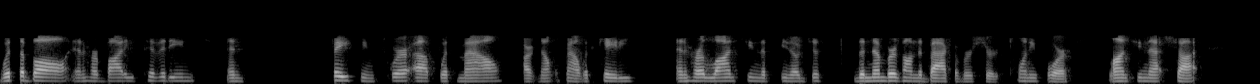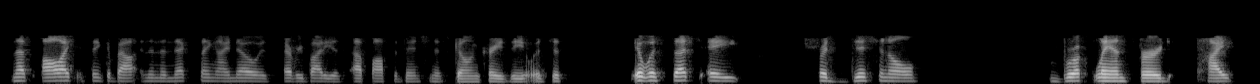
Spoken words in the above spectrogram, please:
with the ball and her body pivoting and facing square up with Mal, or not with Mal, with Katie, and her launching the, you know, just the numbers on the back of her shirt, 24, launching that shot. And that's all I could think about. And then the next thing I know is everybody is up off the bench and it's going crazy. It was just, it was such a traditional Brooke Lansford type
